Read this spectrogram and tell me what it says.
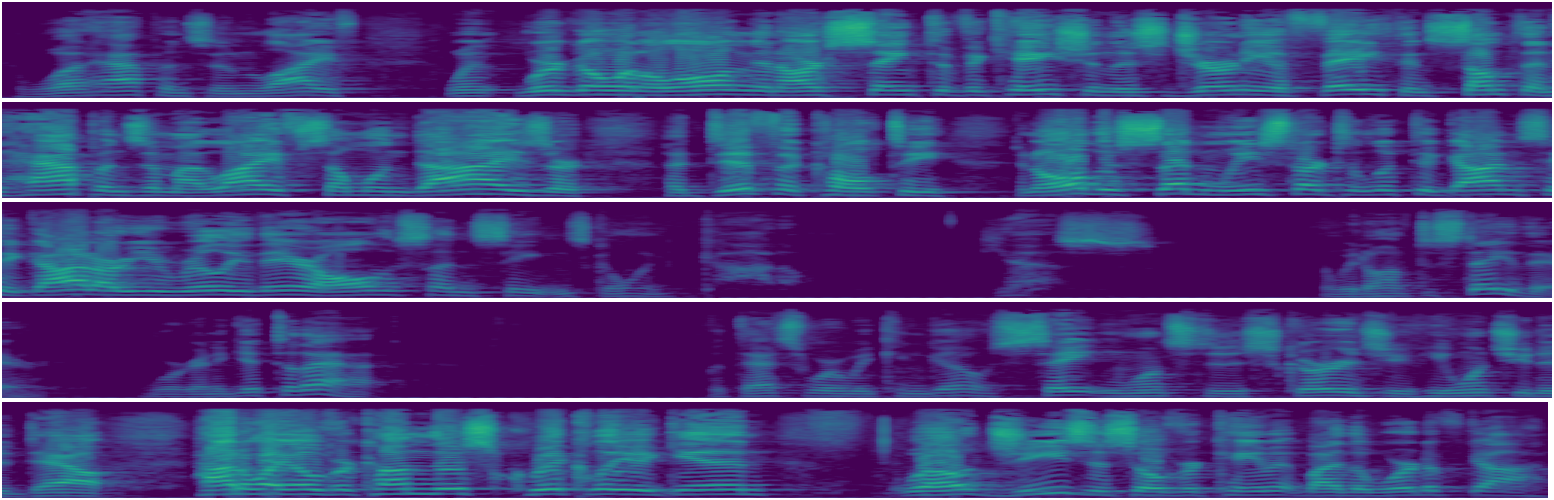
And what happens in life when we're going along in our sanctification, this journey of faith, and something happens in my life, someone dies or a difficulty, and all of a sudden we start to look to God and say, God, are you really there? All of a sudden Satan's going, Got him. Yes. And we don't have to stay there. We're going to get to that. But that's where we can go. Satan wants to discourage you. He wants you to doubt. How do I overcome this quickly again? Well, Jesus overcame it by the Word of God.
